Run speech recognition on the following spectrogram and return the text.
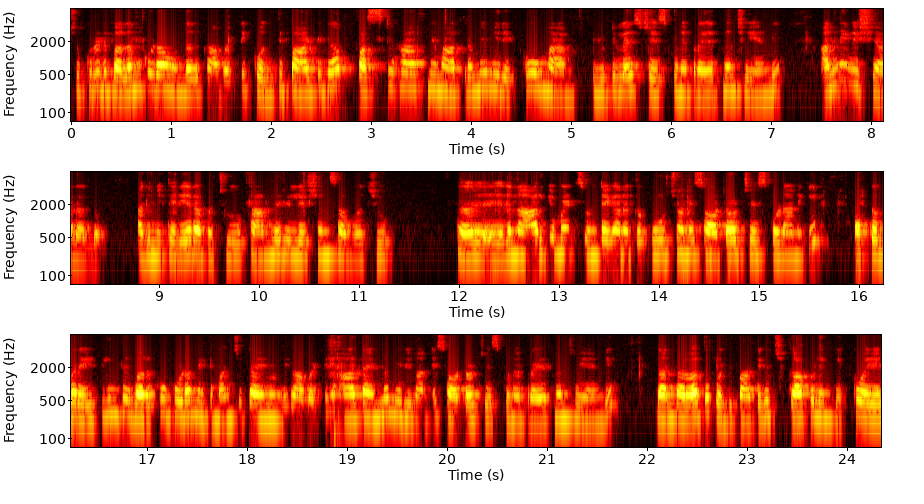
శుక్రుడి బలం కూడా ఉండదు కాబట్టి కొద్దిపాటిగా ఫస్ట్ హాఫ్ని మాత్రమే మీరు ఎక్కువ యూటిలైజ్ చేసుకునే ప్రయత్నం చేయండి. అన్ని విషయాలలో అది మీ కెరియర్ అవ్వచ్చు ఫ్యామిలీ రిలేషన్స్ అవ్వచ్చు ఏదైనా ఆర్గ్యుమెంట్స్ ఉంటే గనక కూర్చొని సార్ట్ అవుట్ చేసుకోవడానికి అక్టోబర్ ఎయిటీన్త్ వరకు కూడా మీకు మంచి టైం ఉంది కాబట్టి ఆ టైంలో మీరు ఇవన్నీ సార్ట్ అవుట్ చేసుకునే ప్రయత్నం చేయండి. దాని తర్వాత కొద్దిపాటిగా చికాకులు ఇంకెక్కువ అయ్యే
